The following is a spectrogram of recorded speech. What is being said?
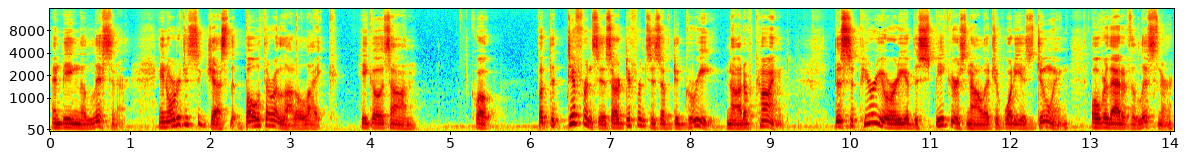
and being the listener in order to suggest that both are a lot alike. He goes on, quote, But the differences are differences of degree, not of kind. The superiority of the speaker's knowledge of what he is doing over that of the listener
